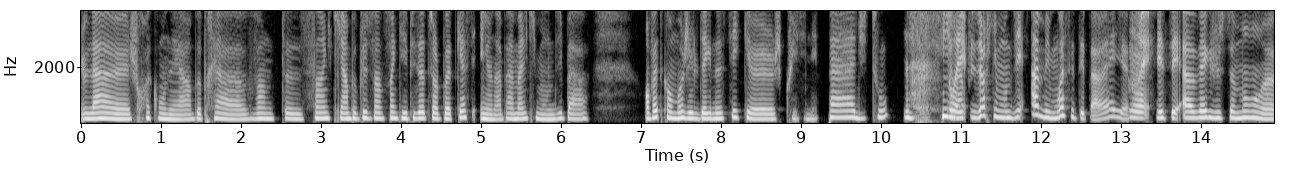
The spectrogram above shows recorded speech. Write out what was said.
là, euh, je crois qu'on est à, peu près à 25, un peu plus de 25 épisodes sur le podcast, et il y en a pas mal qui m'ont dit, bah, en fait, quand moi j'ai eu le diagnostic, euh, je cuisinais pas du tout. il y en a plusieurs qui m'ont dit, ah mais moi c'était pareil. Ouais. Et c'est avec justement euh,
